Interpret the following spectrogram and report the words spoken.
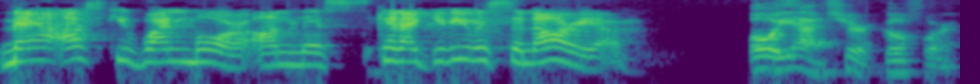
May I ask you one more on this? Can I give you a scenario? Oh yeah, sure, go for it.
